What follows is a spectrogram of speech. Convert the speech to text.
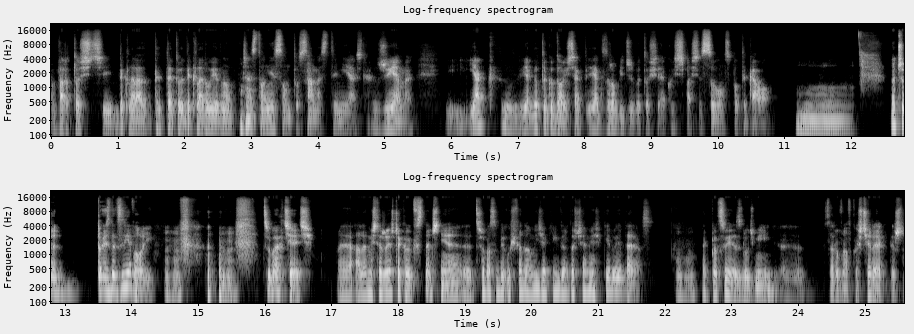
wartości, deklara- te, te, które deklaruje, no, często nie są to same z tymi, jak żyjemy. Jak, jak do tego dojść? Jak, jak zrobić, żeby to się jakoś właśnie z sobą spotykało? Mm, Znaczy, to jest decyzja woli. Mhm. Mhm. Trzeba chcieć, e, ale myślę, że jeszcze krok wstecznie e, trzeba sobie uświadomić, jakimi wartościami ja się kieruję teraz. Mhm. Jak pracuję z ludźmi, e, zarówno w kościele, jak i też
